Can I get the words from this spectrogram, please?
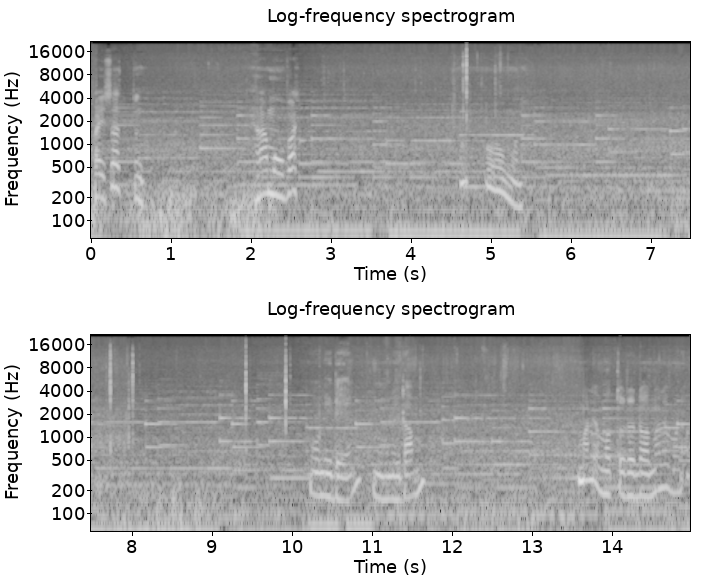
ไปสักตึงห้าหมูไปโอ้มอนมอนี่แดงมอนี่ดำมาแล้วมาตัวดอนมาแล้วมาแล้ว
